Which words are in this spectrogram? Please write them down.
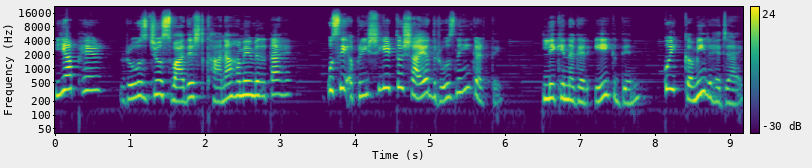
या फिर रोज जो स्वादिष्ट खाना हमें मिलता है, उसे अप्रिशिएट तो शायद रोज नहीं करते। लेकिन अगर एक दिन कोई कमी रह जाए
